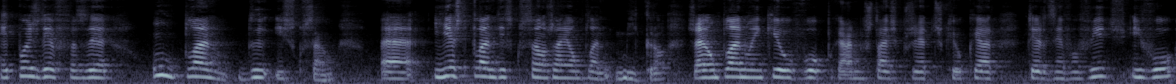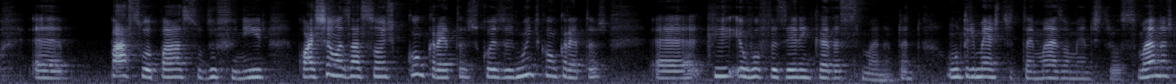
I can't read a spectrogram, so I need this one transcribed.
E depois devo fazer um plano de execução. Uh, e este plano de execução já é um plano micro, já é um plano em que eu vou pegar nos tais projetos que eu quero ter desenvolvidos e vou uh, passo a passo definir quais são as ações concretas, coisas muito concretas uh, que eu vou fazer em cada semana. Portanto, um trimestre tem mais ou menos 13 semanas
